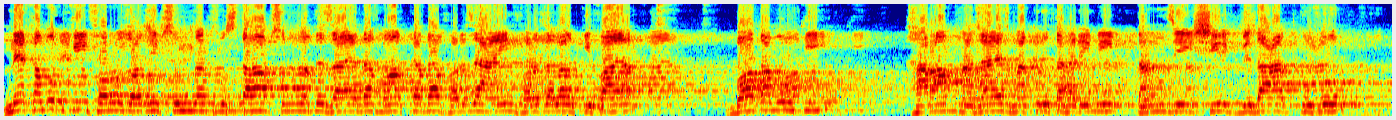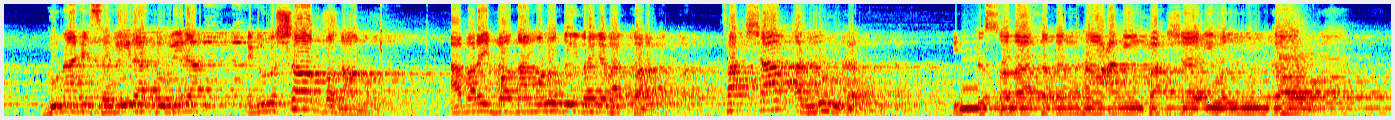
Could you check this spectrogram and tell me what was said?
নেকামল কি? ফরজ, অজিব কবিরা, এগুলো সব বদামল আবার এই বদামলও দুই ভাগে ভাগ করা। ফাহশা আর মুনকার। ইন্না সলাতা তানহা আনিল ফাহশা ওয়াল মুনকার।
